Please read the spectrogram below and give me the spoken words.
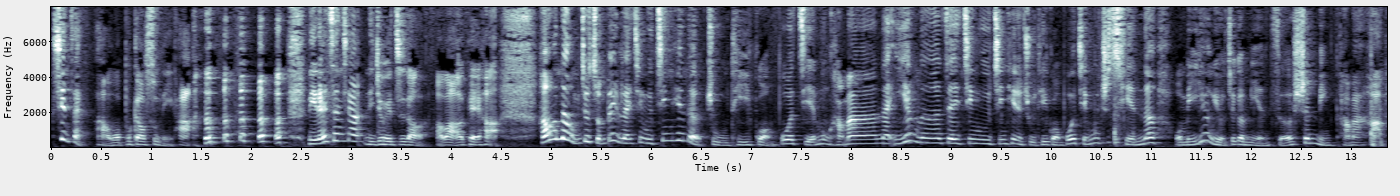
现在啊，我不告诉你哈，你来参加，你就会知道了，好不好？OK 哈，好，那我们就准备来进入今天的主题广播节目，好吗？那一样呢，在进入今天的主题广播节目之前呢，我们一样有这个免责声明，好吗？哈，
